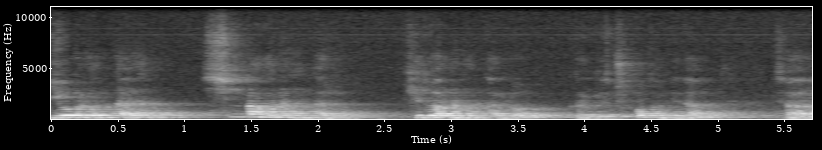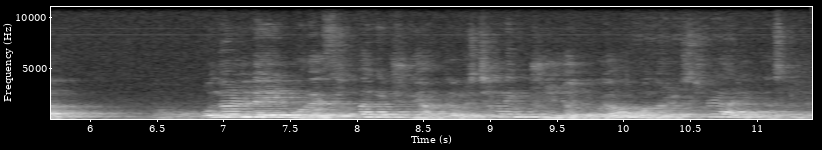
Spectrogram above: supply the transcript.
2월 한 달은 신방하는 한 달로 기도하는 한 달로 그렇게 축복합니다. 자 어, 오늘 내일 모레 상당히 중요합니다. 우리 창립 9주년이고요. 오늘 설날입니다. 설날.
